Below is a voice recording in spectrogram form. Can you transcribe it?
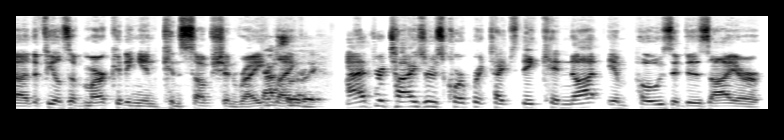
uh, the fields of marketing and consumption, right? Absolutely. Like advertisers, corporate types, they cannot impose a desire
